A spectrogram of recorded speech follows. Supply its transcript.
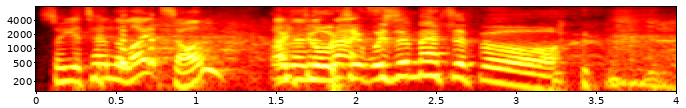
So you turn the lights on. And I then the thought it rats- was a metaphor.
